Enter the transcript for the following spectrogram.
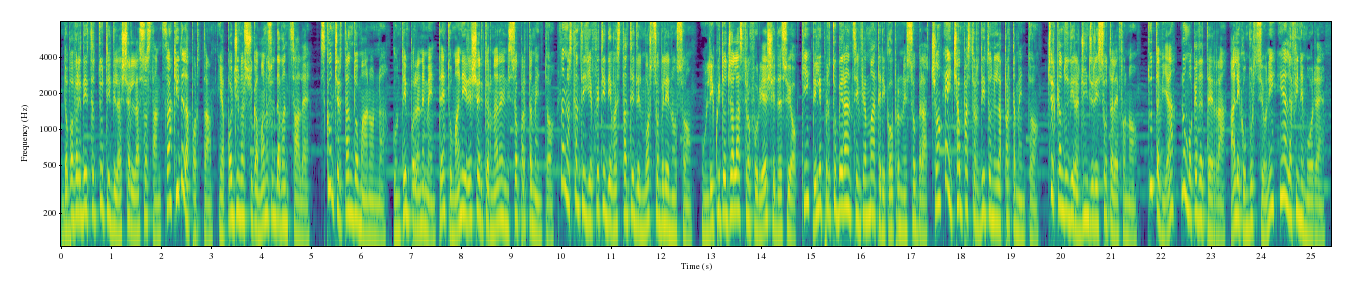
Dopo aver detto a tutti di lasciare la sua stanza, chiude la porta e appoggia appoggia un asciugamano sul davanzale sconcertando Manon. Contemporaneamente, Tomani riesce a ritornare nel suo appartamento, nonostante gli effetti devastanti del morso velenoso. Un liquido giallastro fuoriesce dai suoi occhi, delle protuberanze infiammate ricoprono il suo braccio e inciampa stordito nell'appartamento, cercando di raggiungere il suo telefono. Tuttavia, l'uomo cade a terra, ha le convulsioni e alla fine muore.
